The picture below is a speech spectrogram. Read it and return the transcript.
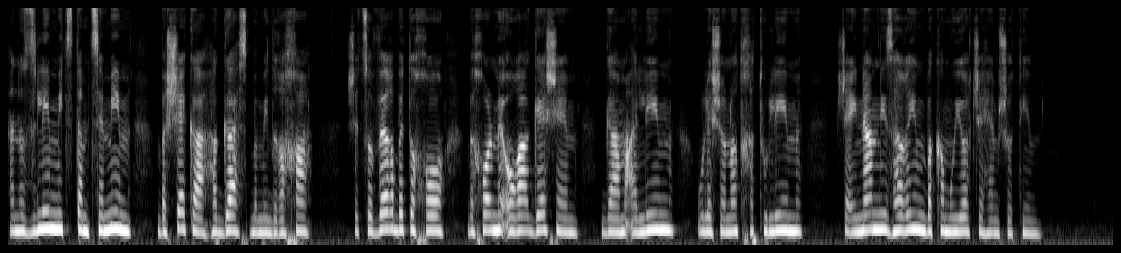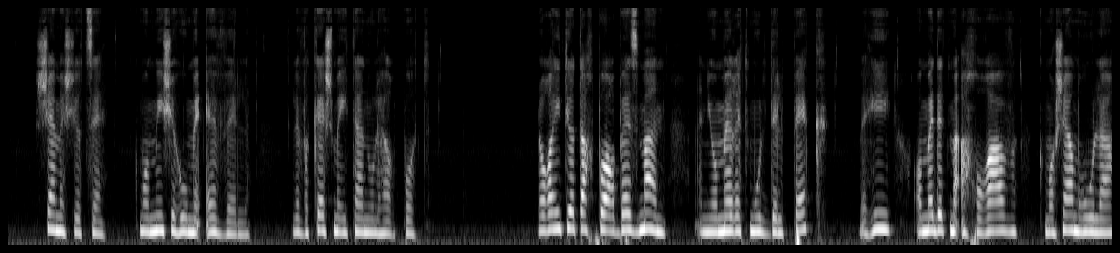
הנוזלים מצטמצמים בשקע הגס במדרכה, שצובר בתוכו בכל מאורע גשם גם עלים ולשונות חתולים, שאינם נזהרים בכמויות שהם שותים. שמש יוצא, כמו מישהו מאבל, לבקש מאיתנו להרפות. לא ראיתי אותך פה הרבה זמן, אני אומרת מול דלפק, והיא עומדת מאחוריו, כמו שאמרו לה,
